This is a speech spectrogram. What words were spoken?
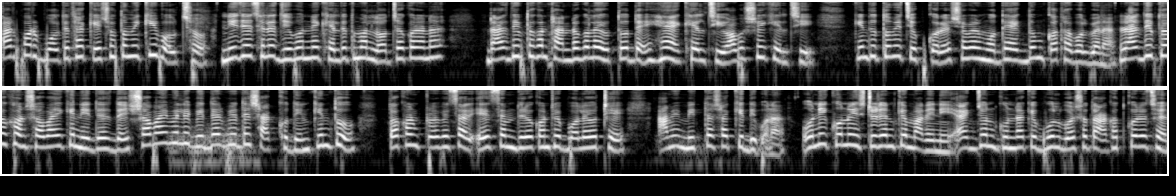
তারপর বলতে থাকে, এসব তুমি কি বলছো? নিজের ছেলে জীবন নিয়ে খেলতে তোমার লজ্জা করে না? রাজদীপ তখন ঠান্ডা গলায় উত্তর দেয় হ্যাঁ খেলছি, অবশ্যই খেলছি। কিন্তু তুমি চুপ করে, এসবের মধ্যে একদম কথা বলবে না। রাজদীপ তখন সবাইকে নির্দেশ দেয়, সবাই মিলে বিদ্যার বিরুদ্ধে সাক্ষ্য দিন। কিন্তু তখন প্রফেসর এস এম দৃঢ়কণ্ঠে বলে ওঠে, আমি মিথ্যা সাক্ষী দিব না। উনি কোনো স্টুডেন্টকে মারেনি, একজন গুন্ডাকে ভুলবশত আঘাত করেছেন,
